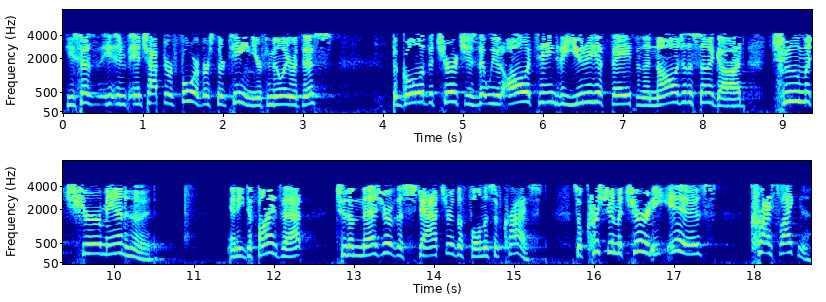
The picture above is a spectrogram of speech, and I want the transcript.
He says in, in chapter 4, verse 13, you're familiar with this? The goal of the church is that we would all attain to the unity of faith and the knowledge of the Son of God to mature manhood. And he defines that to the measure of the stature of the fullness of Christ. So Christian maturity is Christ likeness.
